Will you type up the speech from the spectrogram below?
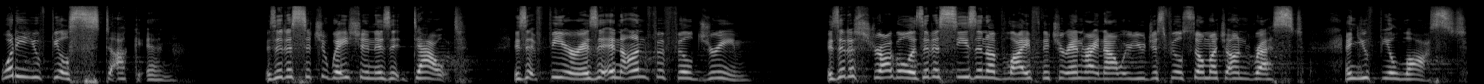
What do you feel stuck in? Is it a situation? Is it doubt? Is it fear? Is it an unfulfilled dream? Is it a struggle? Is it a season of life that you're in right now where you just feel so much unrest and you feel lost?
